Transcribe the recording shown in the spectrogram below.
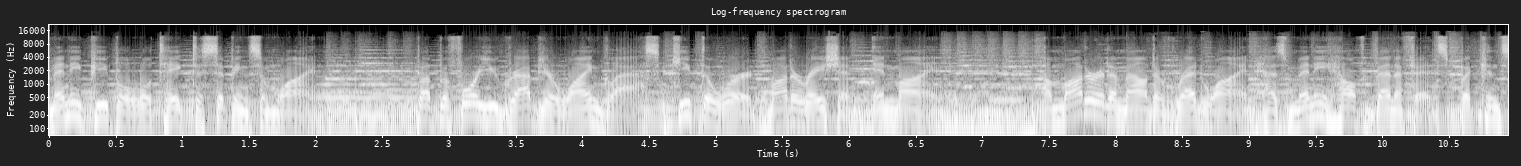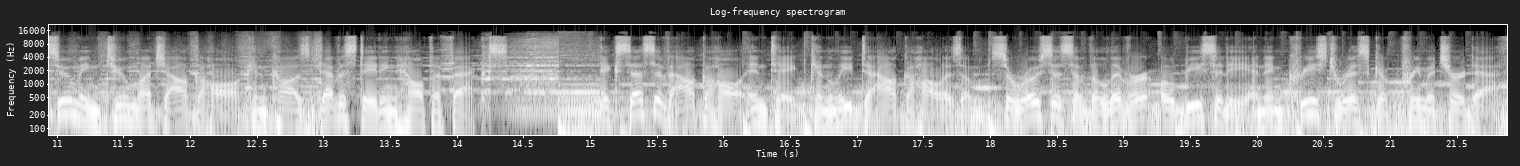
many people will take to sipping some wine. But before you grab your wine glass, keep the word moderation in mind. A moderate amount of red wine has many health benefits, but consuming too much alcohol can cause devastating health effects. Excessive alcohol intake can lead to alcoholism, cirrhosis of the liver, obesity and increased risk of premature death.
